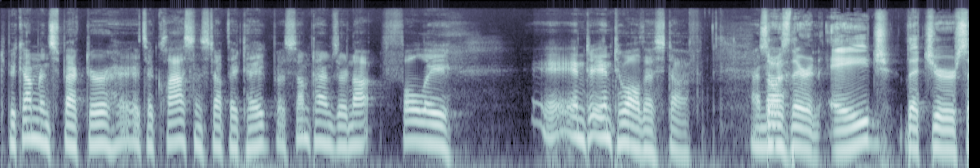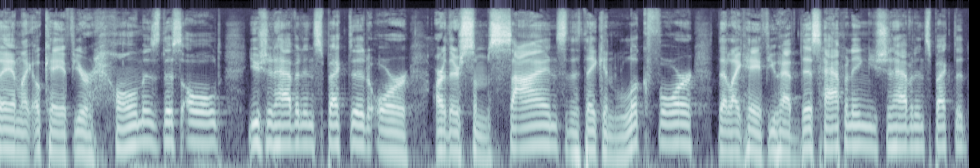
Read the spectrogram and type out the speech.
to become an inspector, it's a class and stuff they take, but sometimes they're not fully into into all this stuff. And so, uh, is there an age that you're saying, like, okay, if your home is this old, you should have it inspected, or are there some signs that they can look for that, like, hey, if you have this happening, you should have it inspected?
